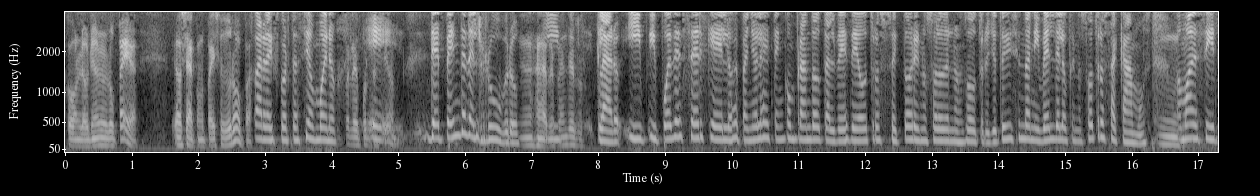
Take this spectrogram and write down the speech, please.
con la Unión Europea. O sea, con los países de Europa. Para la exportación, bueno, Para la exportación. eh, depende del rubro. Ajá, Y- depende del- Claro, y, y puede ser que los españoles estén comprando tal vez de otros sectores, no solo de nosotros. Yo estoy diciendo a nivel de lo que nosotros sacamos. Mm. Vamos a decir,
